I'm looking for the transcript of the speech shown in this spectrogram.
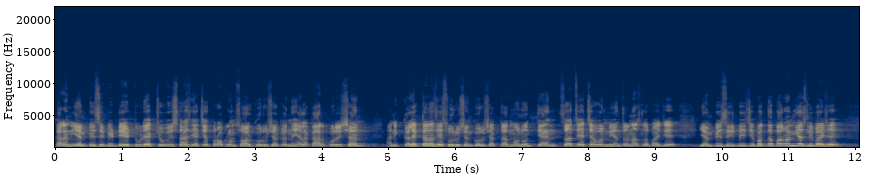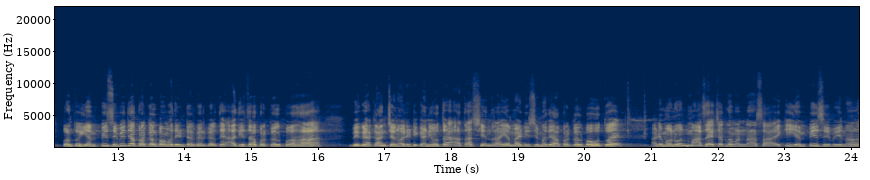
कारण M P C B day to day चोवीस तास याच्यात प्रॉब्लेम सॉल्व्ह करू शकत नाही. याला कॉर्पोरेशन आणि कलेक्टरच हे सोल्युशन करू शकतात. म्हणून त्यांचंच याच्यावर नियंत्रण असलं पाहिजे. एम पी सी बीची फक्त परवानगी असली पाहिजे. परंतु एम पी सी बी त्या प्रकल्पामध्ये इंटरफेअर करते. आधीचा प्रकल्प हा वेगळ्या कांचनवाडी ठिकाणी होता. आता शेंद्रा एम आय डी सीमध्ये हा प्रकल्प होतोय. आणि म्हणून माझं याच्यातलं म्हणणं असं आहे की एम पी सी बीनं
